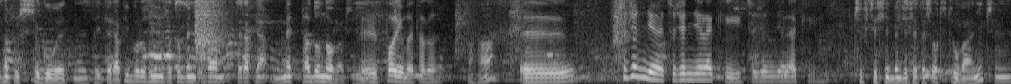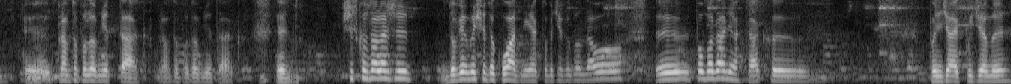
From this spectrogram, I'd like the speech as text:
znasz już szczegóły tej terapii? Bo rozumiem, że to będzie ta terapia metadonowa, czyli... Y, Polimetadon. Aha. Y, Codziennie, codziennie leki, codziennie leki. Czy wcześniej będziecie też odtruwani, czy... Y, Prawdopodobnie tak, prawdopodobnie tak. Y, Wszystko zależy, dowiemy się dokładnie, jak to będzie wyglądało y, po badaniach, tak. Y, W poniedziałek pójdziemy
